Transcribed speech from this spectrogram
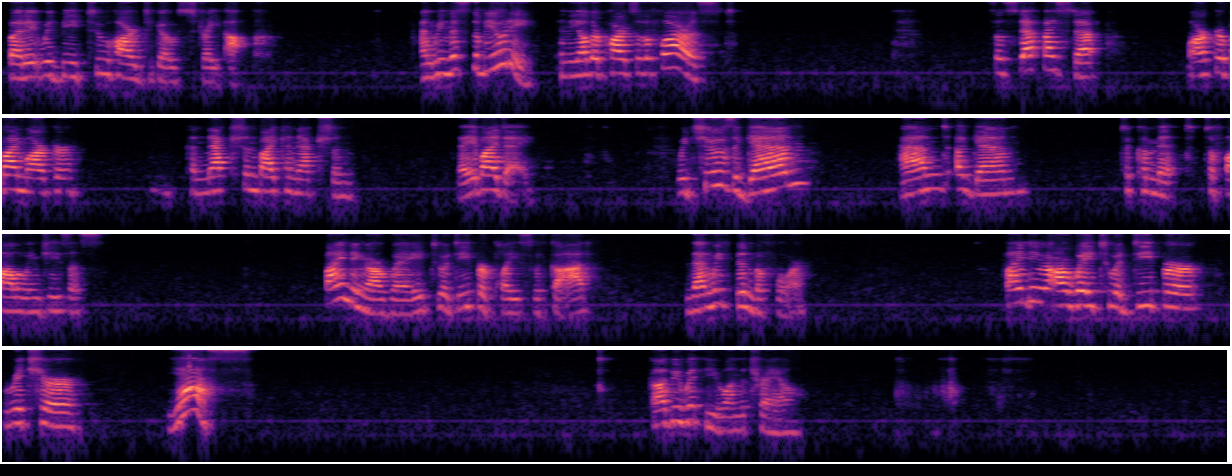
But it would be too hard to go straight up. And we miss the beauty in the other parts of the forest. So, step by step, marker by marker, connection by connection, day by day, we choose again and again to commit to following Jesus, finding our way to a deeper place with God than we've been before, finding our way to a deeper, richer yes. God be with you on the trail.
